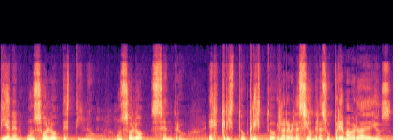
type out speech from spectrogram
tienen un solo destino, un solo centro. Es Cristo. Cristo es la revelación de la suprema verdad de Dios.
